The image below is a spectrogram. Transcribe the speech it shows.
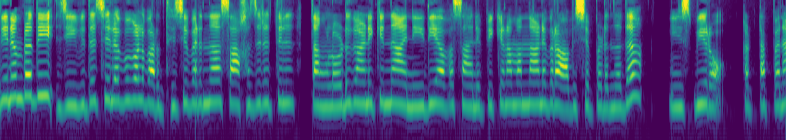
ദിനംപ്രതി ജീവിത ചെലവുകൾ വർദ്ധിച്ചു വരുന്ന സാഹചര്യത്തിൽ തങ്ങളോട് കാണിക്കുന്ന അനീതി അവസാനിപ്പിക്കണമെന്നാണ് ഇവർ ആവശ്യപ്പെടുന്നത്. News bureau Kattappana.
